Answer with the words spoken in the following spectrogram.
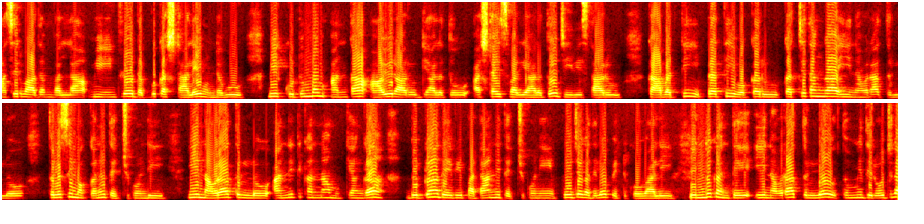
ఆశీర్వాదం వల్ల మీ ఇంట్లో డబ్బు కష్టాలే ఉండవు. మీ కుటుంబం అంతా ఆయురారోగ్యాలతో అష్టైశ్వర్యాలతో జీవిస్తారు. కాబట్టి ప్రతి ఒక్కరూ ఖచ్చితంగా ఈ నవరాత్రుల్లో తులసి మొక్కను తెచ్చుకోండి. ఈ నవరాత్రుల్లో అన్నిటికన్నా ముఖ్యంగా దుర్గాదేవి పటాన్ని తెచ్చుకొని పూజ గదిలో పెట్టుకోవాలి. ఎందుకంటే ఈ నవరాత్రుల్లో తొమ్మిది రోజుల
